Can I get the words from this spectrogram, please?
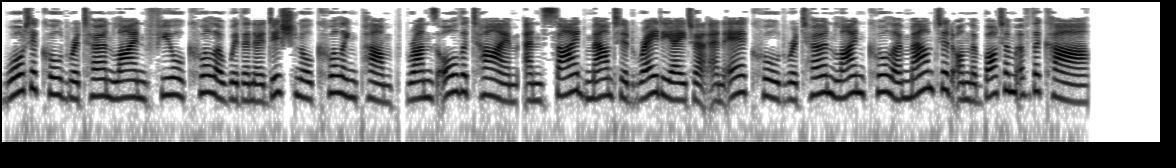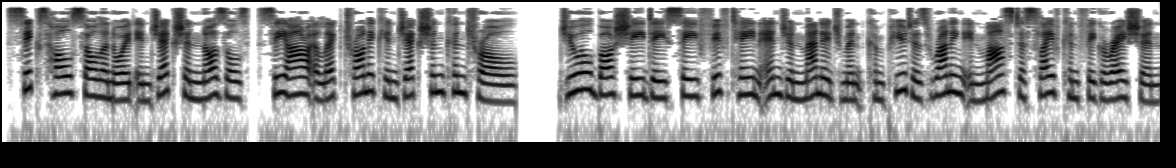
Water-cooled return-line fuel cooler with an additional cooling pump runs all the time and side-mounted radiator and air-cooled return-line cooler mounted on the bottom of the car. Six-hole solenoid injection nozzles, CR electronic injection control Dual Bosch EDC-15 engine management computers running in master-slave configuration,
